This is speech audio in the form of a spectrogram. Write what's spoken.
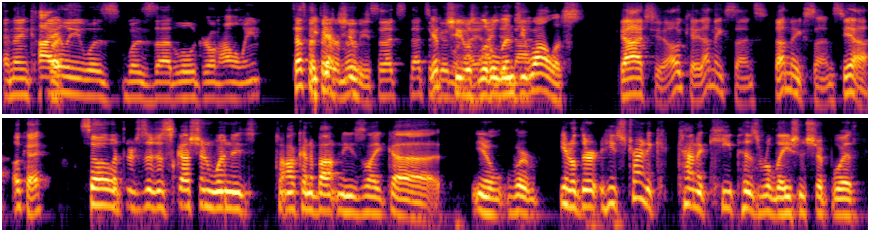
And then Kylie was was uh, the little girl in Halloween. That's my Yeah, favorite movie. was- so that's that's a Yep, good she one. was I- I Little did Lindsay not- Wallace. Gotcha. Okay, that makes sense. That makes sense. Yeah. Okay. So But there's a discussion when he's talking about, and he's like, uh, you know, where you know, there he's trying to kind of keep his relationship with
